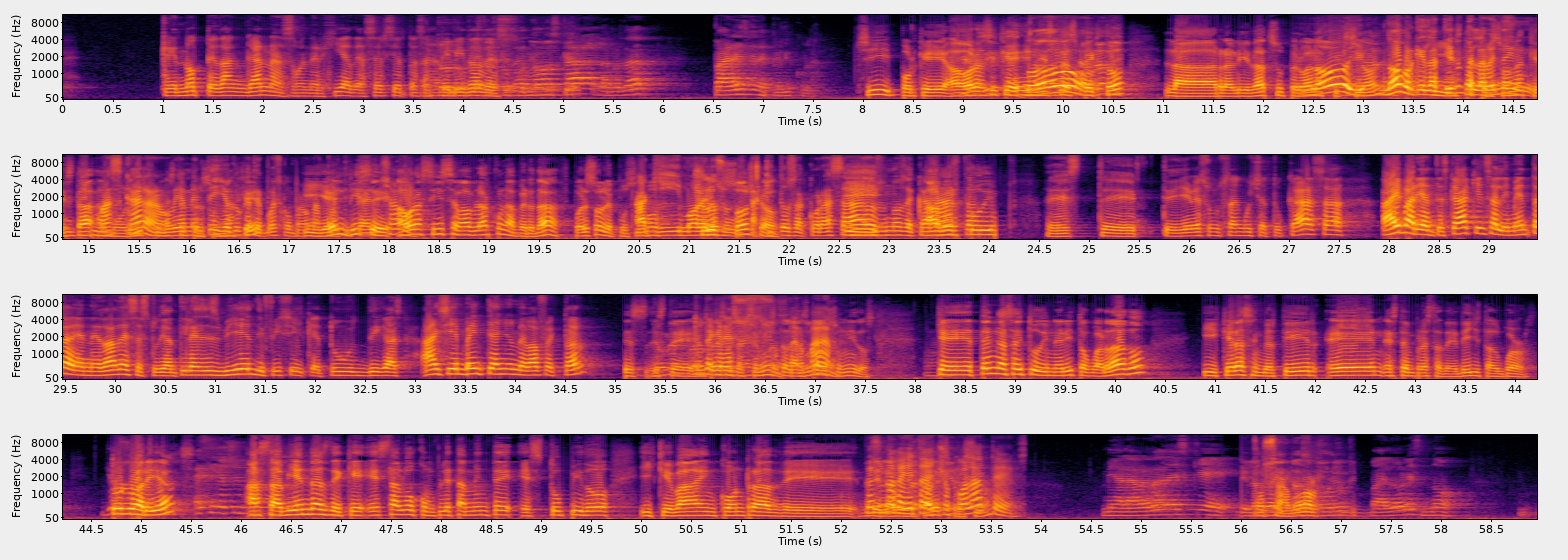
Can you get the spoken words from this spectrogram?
que no te dan ganas o energía de hacer ciertas actividades. La nota, la verdad, parece de película. Sí, porque ahora sí que en No. este aspecto la realidad superó a la No, ficción. no, porque la tienda te la venden que está más cara, este obviamente, yo creo que te puedes comprar una Y él dice, ahora sí se va a hablar con la verdad. Por eso le pusimos Aquí Morelos unos Social. taquitos acorazados, Y, unos de A ver, canasta. tú dime. Este, te lleves un sándwich a tu casa. Hay variantes, cada quien se alimenta en edades estudiantiles. Es bien difícil que tú digas, ay, si en 20 años me va a afectar. es, este, Tú te crees accionistas de. Estados Unidos. Que tengas ahí tu dinerito guardado y quieras invertir en esta empresa de Digital World. ¿Tú lo harías? Es que yo soy A sabiendas de que es algo completamente estúpido y que va en contra de, Pero de es la una galleta de expresión. chocolate. Mira, la verdad es que Por sabor. valores no.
